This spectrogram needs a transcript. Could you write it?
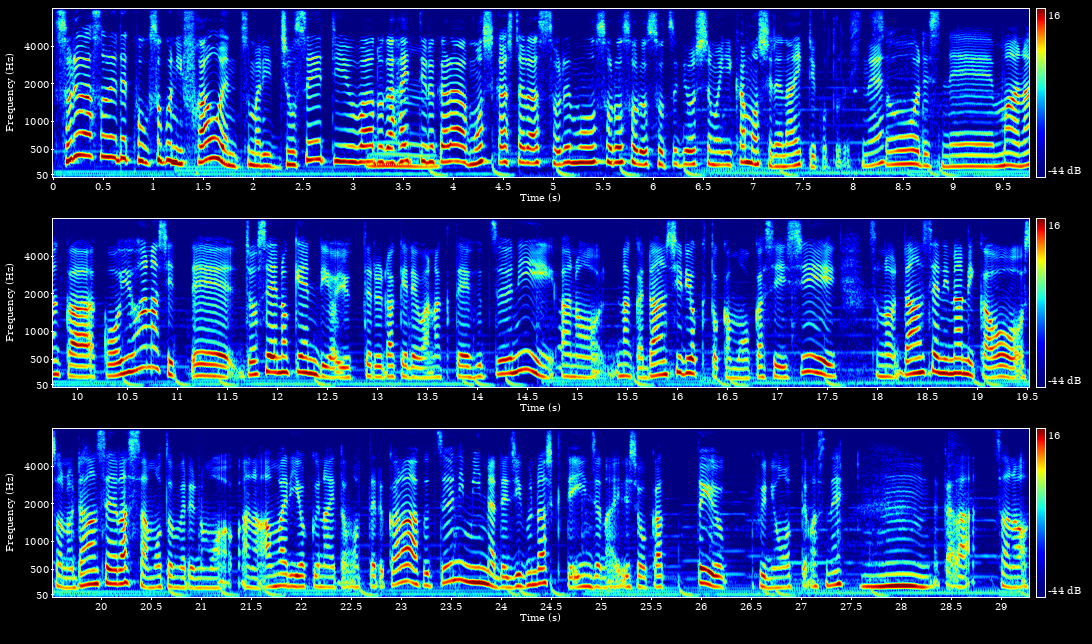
それはそれでこうそこにフラウエンつまり女性っていうワードが入ってるからもしかしたらそれもそろそろ卒業してもいいかもしれないっていうことですね。そうですね。まあなんかこういう話って女性の権利を言ってるだけではなくて普通にあのなんか男子力とかももおかしいしその男性に何かをその男性らしさ求めるのもあのあまり良くないと思ってるから普通にみんなで自分らしくていいんじゃないでしょうかっていうふうに思ってますね。うんだからその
